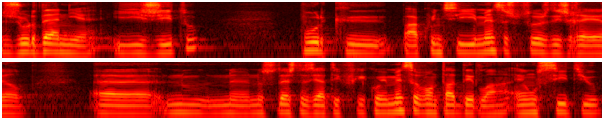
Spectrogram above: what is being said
Jordânia e Egito, porque pá, conheci imensas pessoas de Israel uh, no, no, Sudeste Asiático, fiquei com imensa vontade de ir lá. É um sítio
